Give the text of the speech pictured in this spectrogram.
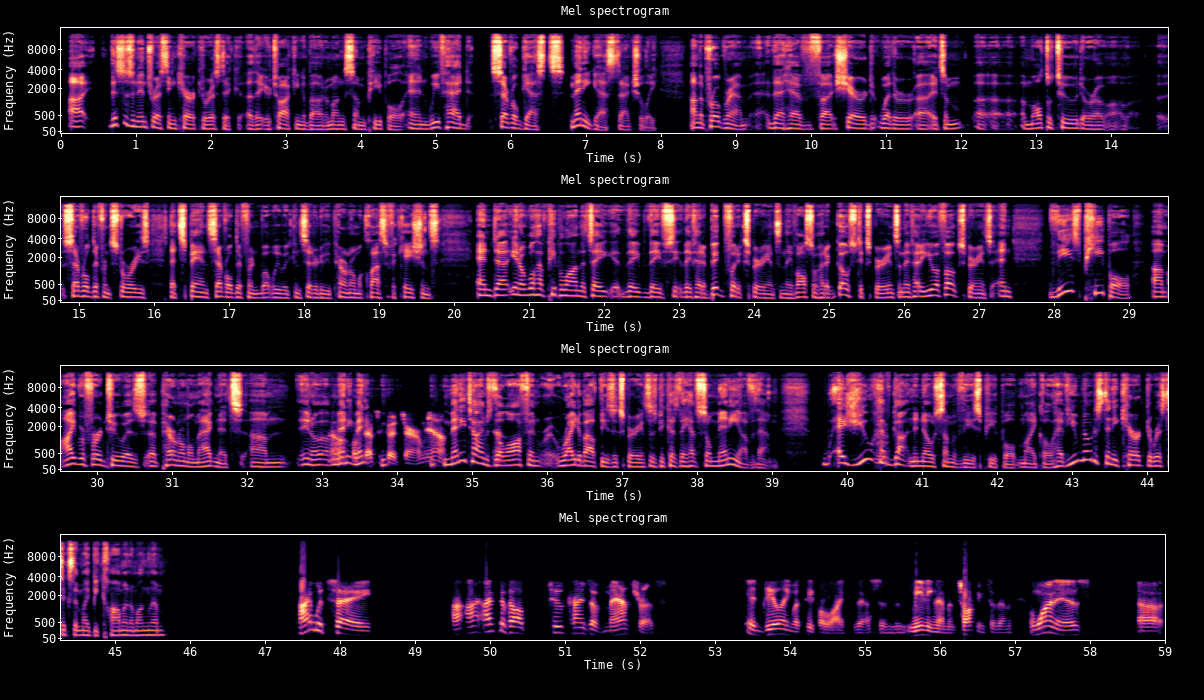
Uh, this is an interesting characteristic uh, that you're talking about among some people. And we've had several guests, many guests actually, on the program that have uh, shared whether uh, it's a, a, a, multitude or a, several different stories that span several different what we would consider to be paranormal classifications. And uh, you know, we'll have people on that say they've they've they've had a Bigfoot experience, and they've also had a ghost experience, and they've had a UFO experience, and these people um, I referred to as uh, paranormal magnets. Um, you know, oh, many well, many that's a good term. Yeah. Many times yeah. they'll often write about these experiences because they have so many of them. As you have gotten to know some of these people, Michael, have you noticed any characteristics that might be common among them? I would say I, I've developed two kinds of mantras in dealing with people like this and meeting them and talking to them. One is uh,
